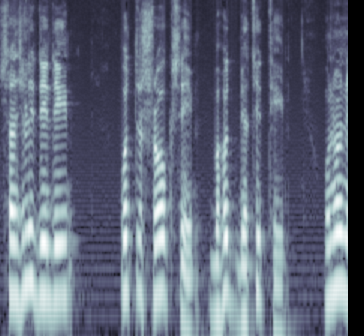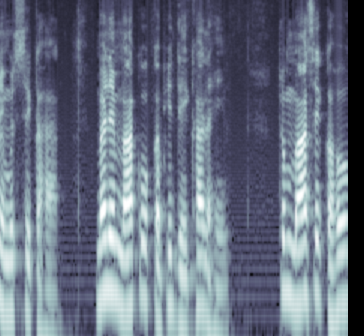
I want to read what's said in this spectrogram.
संजली दीदी, पुत्र शोक से बहुत व्यथित थी। उन्होंने मुझसे कहा, मैंने माँ को कभी देखा नहीं। तुम माँ से कहो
